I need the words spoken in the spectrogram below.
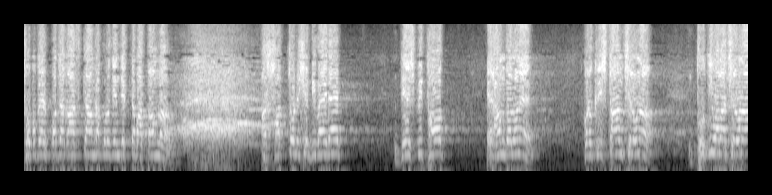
সবুকের পতাকা আজকে আমরা কোনোদিন দেখতে পারতাম না। আর সাতচল্লিশে ডিভাইডেড দেশ পৃথক এর আন্দোলনে কোন খ্রিস্টান ছিল না, ধুতিওয়ালা ছিল না,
